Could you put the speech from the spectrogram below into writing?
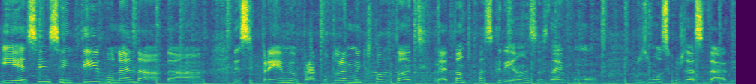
E esse incentivo né, da, da desse prêmio para a cultura é muito importante, né, tanto para as crianças né, como para os músicos da cidade.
